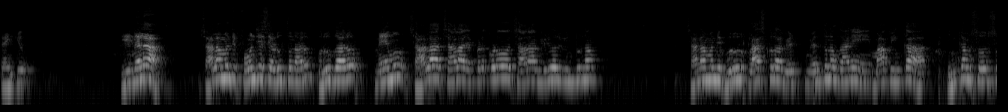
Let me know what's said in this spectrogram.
థ్యాంక్ యూ ఈ నెల చాలామంది ఫోన్ చేసి అడుగుతున్నారు గురువు గారు మేము చాలా చాలా ఎక్కడెక్కడో చాలా వీడియోలు వింటున్నాం. చాలా మంది గురువులు క్లాస్కులో వెళ్తున్నాం కానీ మాకు ఇంకా ఇన్కమ్ సోర్స్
